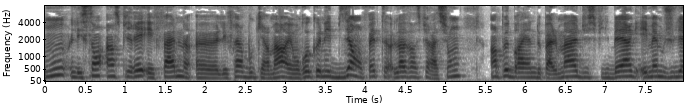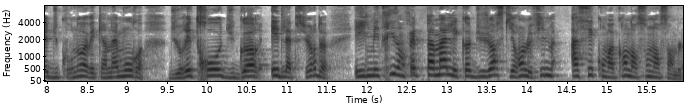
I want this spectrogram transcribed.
On les sent inspirés et fans, euh, les frères Boukerma, et on reconnaît bien en fait leurs inspirations. Un peu de Brian De Palma, du Spielberg et même Juliette Ducournau avec un amour du rétro, du gore et de l'absurde. Et ils maîtrisent en fait pas mal les codes du genre, ce qui rend le film assez convaincant dans son ensemble.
